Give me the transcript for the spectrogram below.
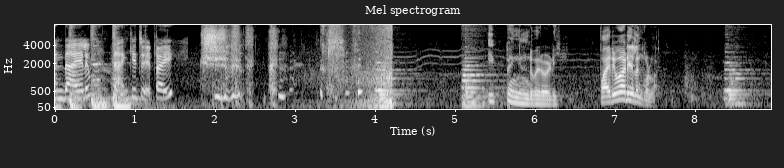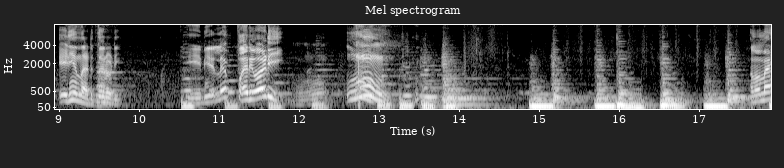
എന്തായാലും താങ്ക് യു ചേട്ടായി. ഇപ്പൊ എങ്ങനെയുണ്ട് പരിപാടി? പരിപാടിയെല്ലാം കൊള്ളാം. ഇനി ഒന്ന് അടുത്ത പരിപാടി. ഇനിയല്ലേ പരിപാടി. അമ്മമ്മേ അമ്മമ്മേ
